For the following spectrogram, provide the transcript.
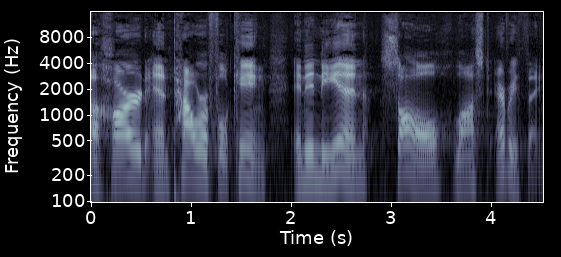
a hard and powerful king. And in the end, Saul lost everything.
